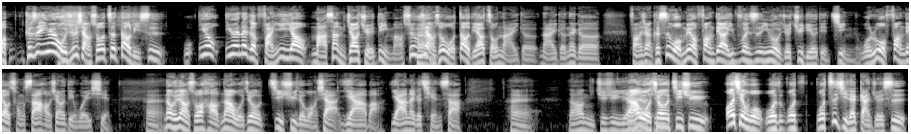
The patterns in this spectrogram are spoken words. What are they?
可是因为我就想说，这到底是我，因为因为那个反应要马上你就要决定嘛，所以我就想说我到底要走哪一个哪一个那个方向。可是我没有放掉一部分，是因为我觉得距离有点近，我如果放掉重刹，好像有点危险。嗯，那我就想说，好，那我就继续的往下压吧，压那个前刹，嘿，然后你继续压，然后我就继续，而且我我我我自己的感觉是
